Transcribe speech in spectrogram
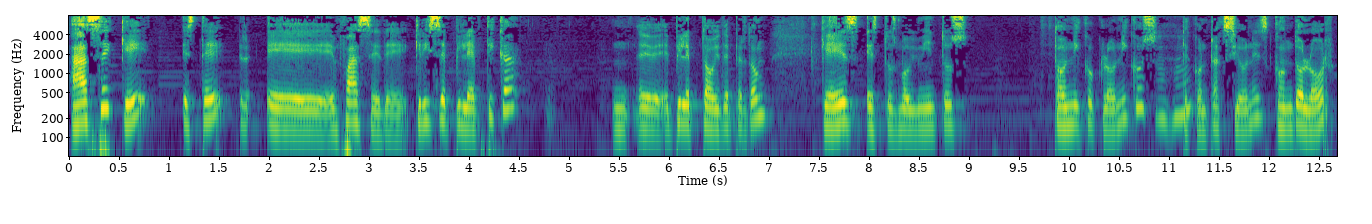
hace que esté eh, en fase de crisis epiléptica, mm, eh, epileptoide, perdón, que es estos movimientos tónico-clónicos de contracciones con dolor,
